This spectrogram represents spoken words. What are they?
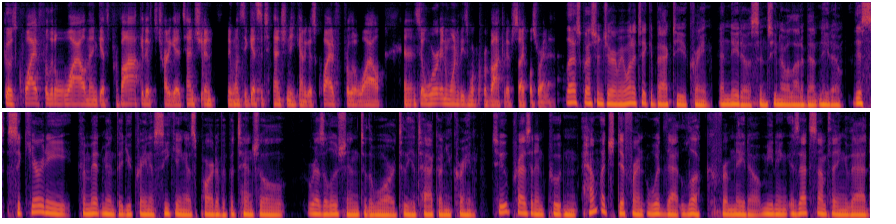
goes quiet for a little while and then gets provocative to try to get attention. And once he gets attention, he kind of goes quiet for a little while. And so we're in one of these more provocative cycles right now. Last question, Jeremy. I want to take it back to Ukraine and NATO, since you know a lot about NATO. This security commitment that Ukraine is seeking as part of a potential resolution to the war, to the attack on Ukraine. To President Putin, how much different would that look from NATO? Meaning, is that something that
